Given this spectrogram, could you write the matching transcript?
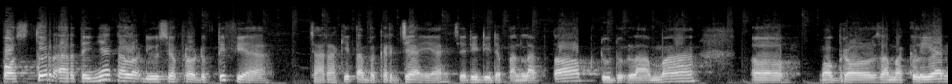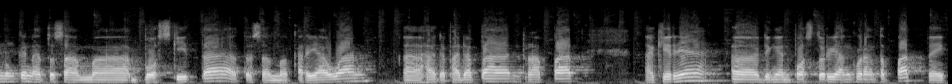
Postur artinya kalau di usia produktif ya cara kita bekerja ya. Jadi di depan laptop, duduk lama, eh, ngobrol sama klien mungkin atau sama bos kita atau sama karyawan, eh, hadap-hadapan, rapat. Akhirnya eh, dengan postur yang kurang tepat baik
